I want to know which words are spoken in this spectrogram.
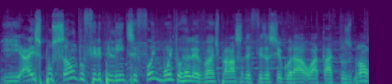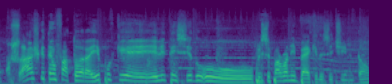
E a expulsão do Philip Lindsay foi muito relevante para nossa defesa segurar o ataque dos Broncos. Acho que tem um fator aí porque ele tem sido o principal running back desse time. Então,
